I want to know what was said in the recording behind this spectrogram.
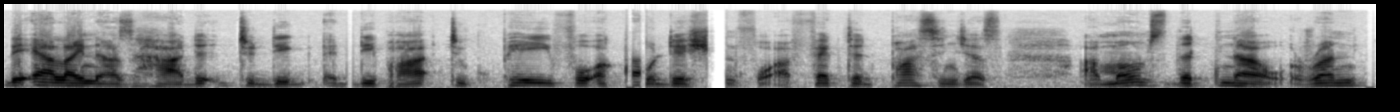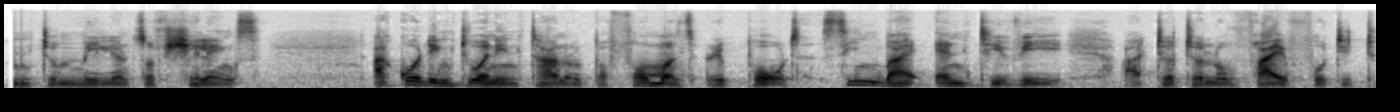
The airline has had to dig deeper to pay for accommodation for affected passengers, amounts that now run into millions of shillings. According to an internal performance report seen by NTV, a total of 542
